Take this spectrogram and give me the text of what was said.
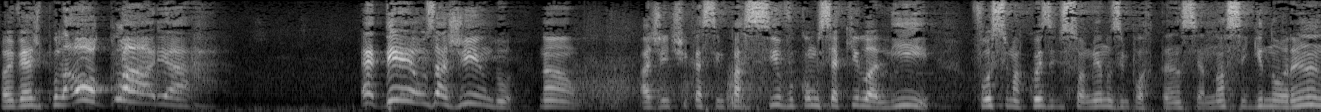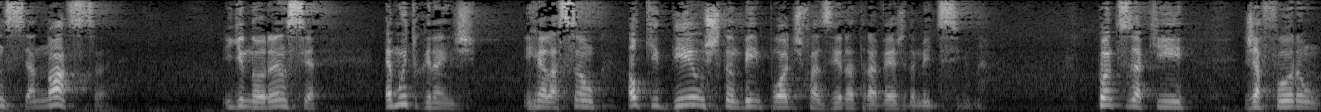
ao invés de pular, oh glória! É Deus agindo. Não. A gente fica assim, passivo, como se aquilo ali fosse uma coisa de só menos importância. Nossa ignorância, nossa ignorância é muito grande em relação ao que Deus também pode fazer através da medicina. Quantos aqui já foram,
